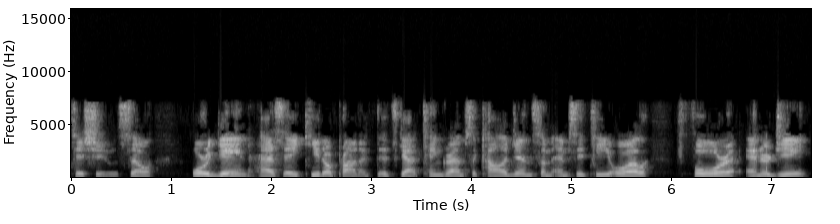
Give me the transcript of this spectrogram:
tissue. So, Orgain has a keto product. It's got 10 grams of collagen, some MCT oil for energy,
